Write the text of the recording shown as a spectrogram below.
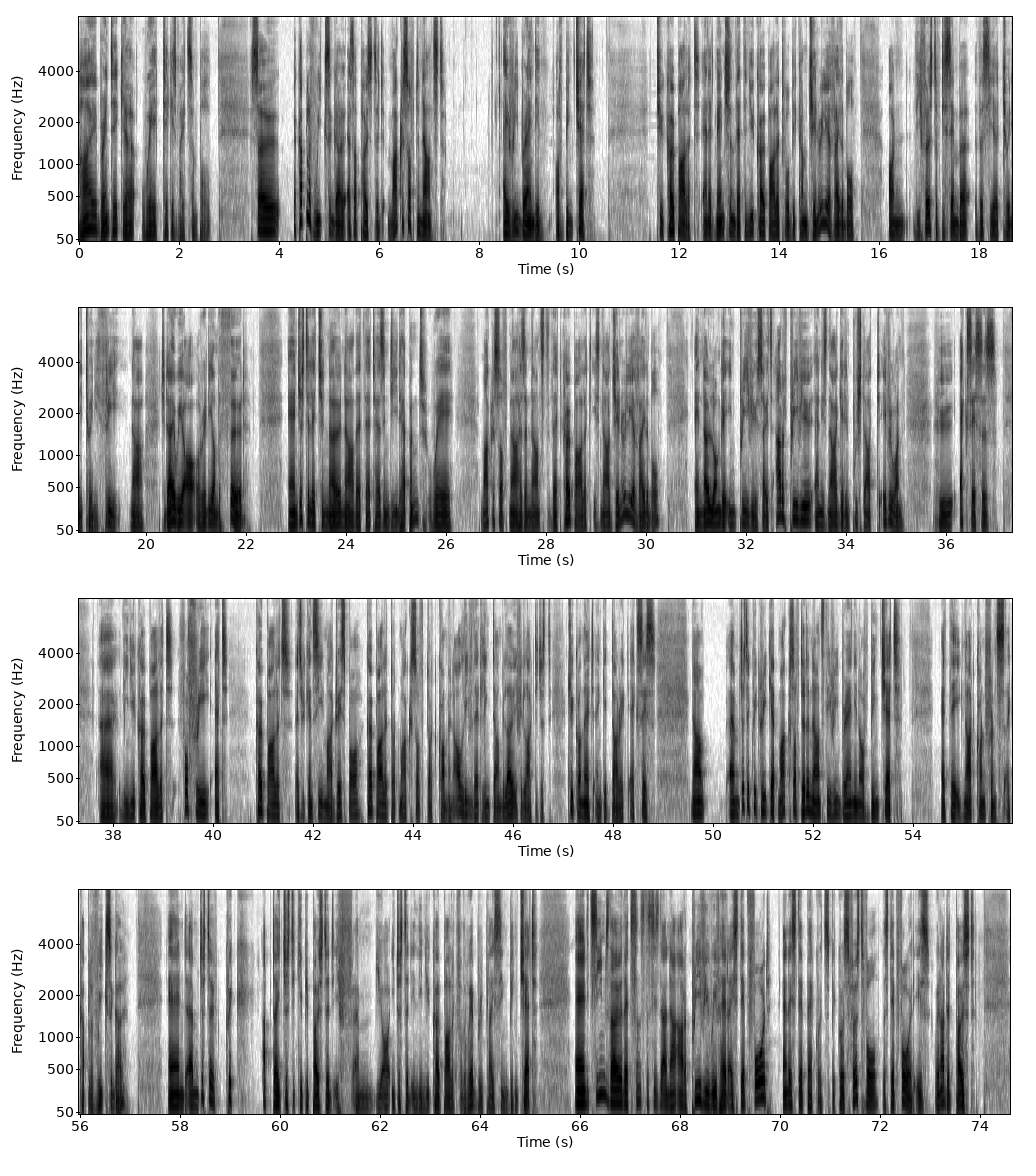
Hi, BrenTech here, where tech is made simple. So, a couple of weeks ago, as I posted, Microsoft announced a rebranding of Bing Chat to Copilot, and it mentioned that the new Copilot will become generally available on the 1st of December this year, 2023. Now, today we are already on the 3rd, and just to let you know now that that has indeed happened, where Microsoft now has announced that Copilot is now generally available and no longer in preview. So it's out of preview and is now getting pushed out to everyone who accesses uh, the new Copilot for free at Copilot, as we can see in my address bar, copilot.microsoft.com. And I'll leave that link down below if you'd like to just click on that and get direct access. Now, um, just a quick recap Microsoft did announce the rebranding of Bing Chat at the Ignite conference a couple of weeks ago. And um, just a quick update, just to keep you posted if um, you are interested in the new Copilot for the web replacing Bing Chat. And it seems, though, that since this is now out of preview, we've had a step forward and a step backwards. Because, first of all, the step forward is when I did post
